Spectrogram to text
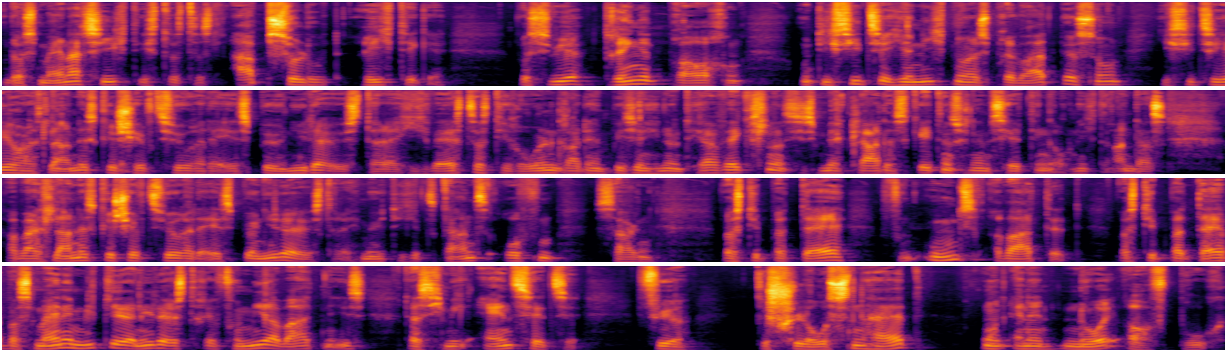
Und aus meiner Sicht ist das das absolut Richtige was wir dringend brauchen. Und ich sitze hier nicht nur als Privatperson, ich sitze hier auch als Landesgeschäftsführer der SPÖ Niederösterreich. Ich weiß, dass die Rollen gerade ein bisschen hin und her wechseln. Das ist mir klar, das geht in so einem Setting auch nicht anders. Aber als Landesgeschäftsführer der SPÖ Niederösterreich möchte ich jetzt ganz offen sagen, was die Partei von uns erwartet, was die Partei, was meine Mitglieder Niederösterreich von mir erwarten, ist, dass ich mich einsetze für Geschlossenheit, und einen Neuaufbruch.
